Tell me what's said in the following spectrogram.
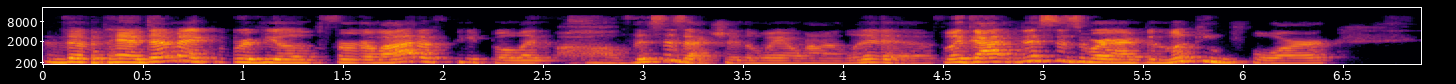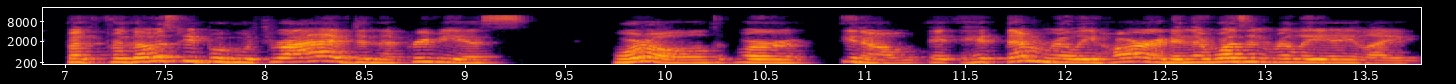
the pandemic revealed for a lot of people like oh this is actually the way i want to live. Like I, this is where i've been looking for. But for those people who thrived in the previous world where you know it hit them really hard. And there wasn't really a like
